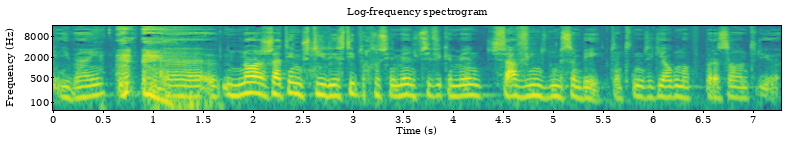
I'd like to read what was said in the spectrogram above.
e bem, uh, nós já temos tido esse tipo de relacionamento especificamente já vindo de Moçambique, portanto temos aqui alguma preparação anterior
